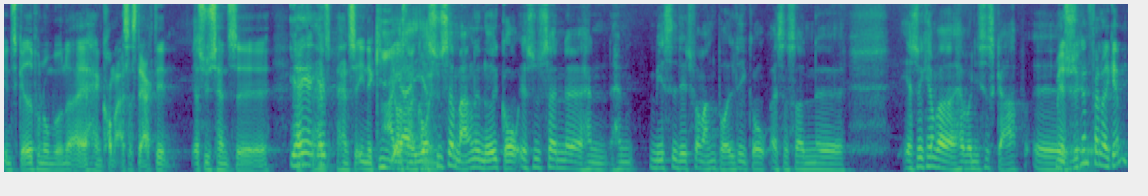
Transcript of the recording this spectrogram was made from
en skade på nogle måneder, at han kommer altså stærkt ind. Jeg synes, hans, øh, Ja, ja, ja. hans, hans energi Ej, også, når han jeg, jeg synes, han manglede noget i går. Jeg synes, han, øh, han, han missede lidt for mange bolde i går. Altså sådan, øh, jeg synes ikke, han var, han var lige så skarp. Øh, Men jeg synes ikke, han falder igennem.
